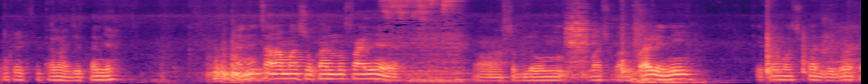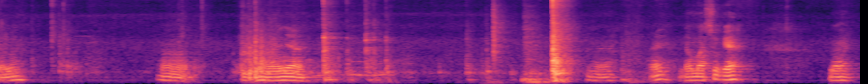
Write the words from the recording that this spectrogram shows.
Oke kita lanjutkan ya. Nah, ini cara masukkan filenya ya. Nah, sebelum masukkan file ini kita masukkan dulu adalah nah, nah eh udah masuk ya. Nah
